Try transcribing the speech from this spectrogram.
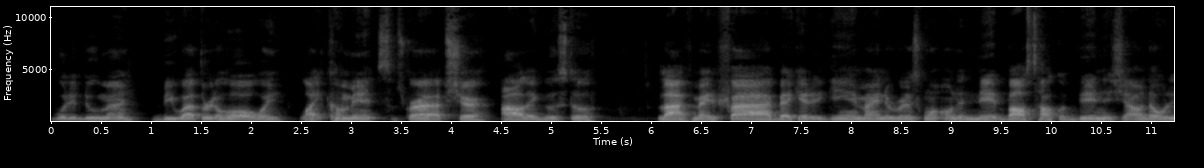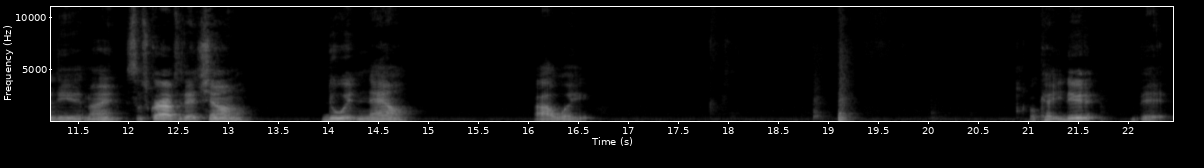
What it do, man? BY3 the hard way. Like, comment, subscribe, share, all that good stuff. Life made it five, back at it again, man. The realest one on the net, boss talk of business. Y'all know what it is, man. Subscribe to that channel. Do it now. I'll wait. Okay, you did it? Bet.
